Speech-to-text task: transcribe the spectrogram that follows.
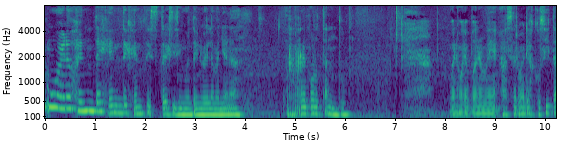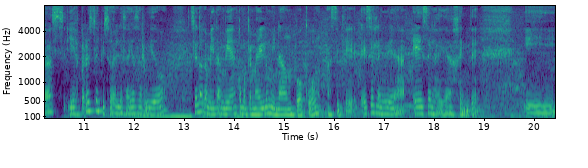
Muero, gente, gente, gente. Es 3 y 59 de la mañana reportando. Bueno, voy a ponerme a hacer varias cositas y espero este episodio les haya servido Siento que a mí también como que me ha iluminado un poco, así que esa es la idea, esa es la idea, gente. Y,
